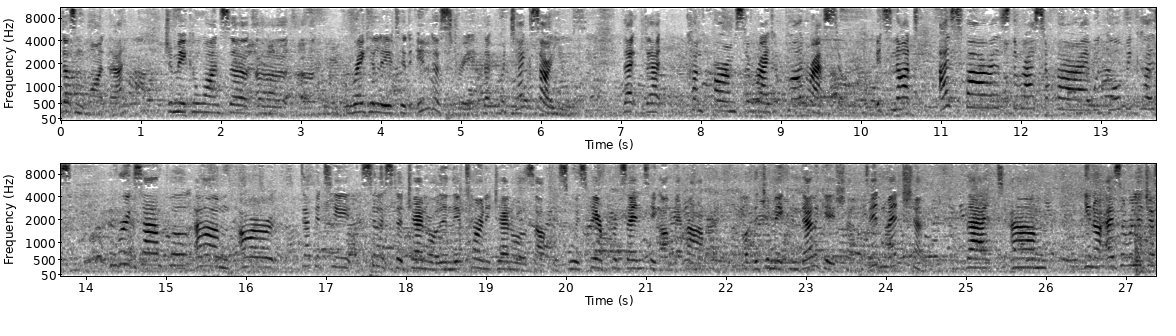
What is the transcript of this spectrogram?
doesn't want that. Jamaica wants a, a, a regulated industry that protects our youth, that, that confirms the right upon Rasta. It's not as far as the Rastafari would go because, for example, um, our Deputy Solicitor General in the Attorney General's office, who is here presenting on behalf of the Jamaican delegation, did mention that, um, you know, as a religious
